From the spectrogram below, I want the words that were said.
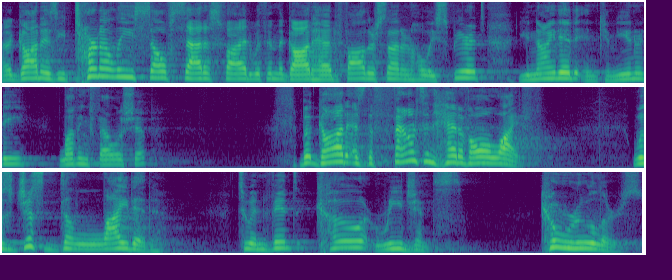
Uh, God is eternally self satisfied within the Godhead, Father, Son, and Holy Spirit, united in community, loving fellowship. But God, as the fountainhead of all life, was just delighted to invent co regents, co rulers,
